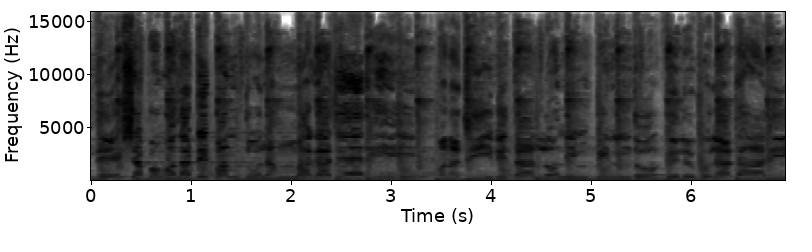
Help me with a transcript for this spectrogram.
దేశపు మొదటి పంతులమ్మగా చేరి మన జీవితాల్లో నింపిందో వెలుగుల దారి.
